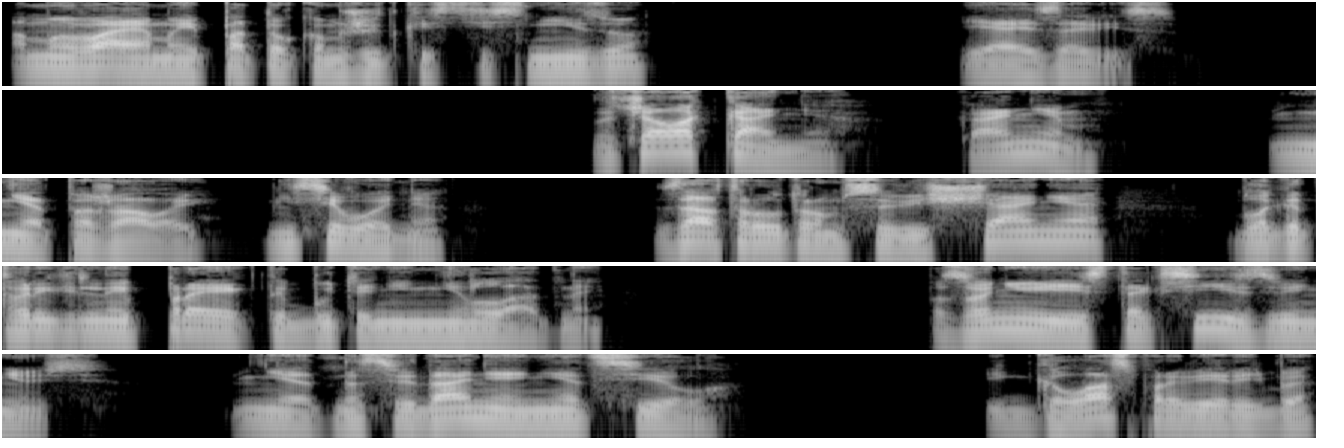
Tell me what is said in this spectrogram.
омываемый потоком жидкости снизу, я и завис. Сначала Каня. Канни? Нет, пожалуй, не сегодня. Завтра утром совещание, благотворительные проекты, будь они неладны. Позвоню ей из такси и извинюсь. Нет, на свидание нет сил. И глаз проверить бы.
